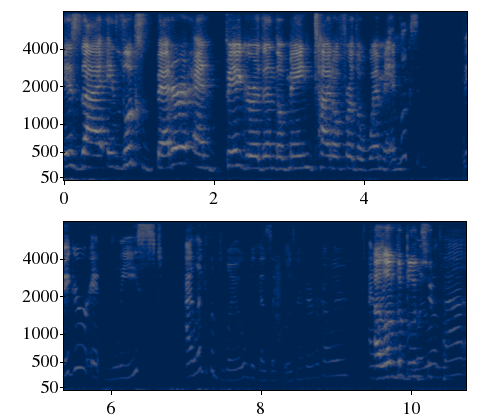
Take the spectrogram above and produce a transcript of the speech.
is that it looks better and bigger than the main title for the women. It looks bigger at least. I like the blue because like blue's my favorite color. I like love the blue, too. of that.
